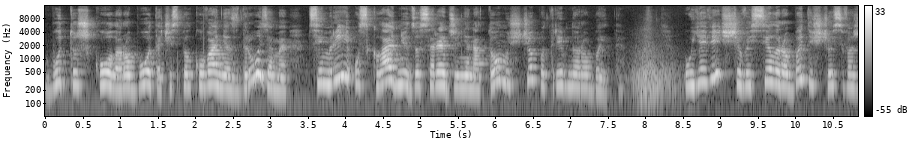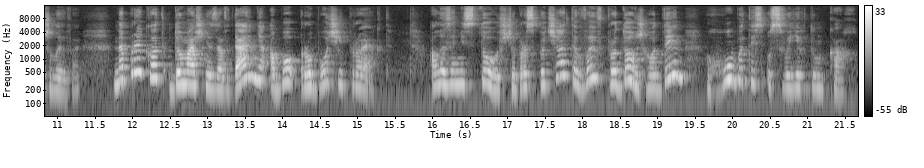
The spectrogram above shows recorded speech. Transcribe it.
Будь то школа, робота чи спілкування з друзями, ці мрії ускладнюють зосередження на тому, що потрібно робити. Уявіть, що ви сіли робити щось важливе, наприклад, домашнє завдання або робочий проект. Але замість того, щоб розпочати, ви впродовж годин губитесь у своїх думках.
